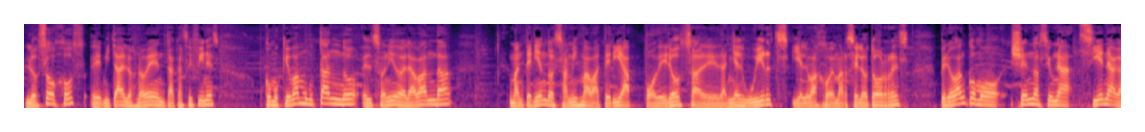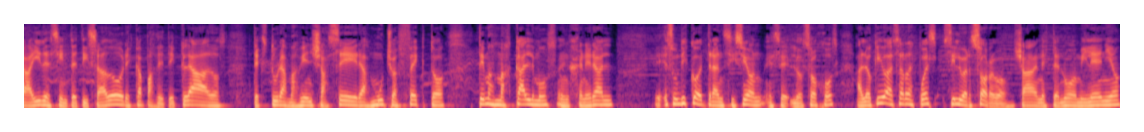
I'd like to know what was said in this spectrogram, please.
Los Ojos, eh, mitad de los 90, casi fines, como que va mutando el sonido de la banda manteniendo esa misma batería poderosa de Daniel Wirtz y el bajo de Marcelo Torres, pero van como yendo hacia una ciénaga ahí de sintetizadores, capas de teclados, texturas más bien yaceras, mucho efecto, temas más calmos en general. Eh, Es un disco de transición, ese Los Ojos, a lo que iba a ser después Silver Sorgo, ya en este nuevo milenio,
